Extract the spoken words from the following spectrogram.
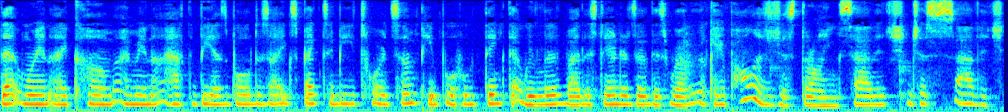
that when I come, I may not have to be as bold as I expect to be towards some people who think that we live by the standards of this world. Okay, Paul is just throwing savage, just savage,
